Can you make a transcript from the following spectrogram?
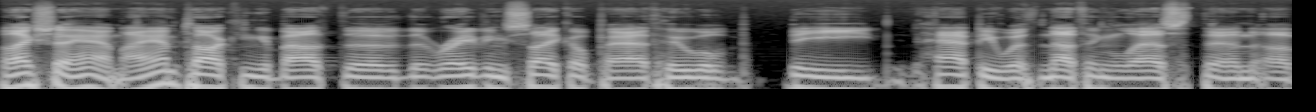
Well, actually, I am. I am talking about the the raving psychopath who will be happy with nothing less than a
